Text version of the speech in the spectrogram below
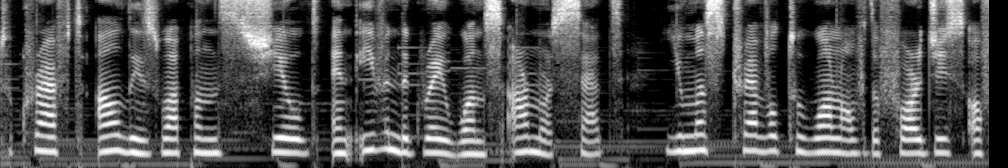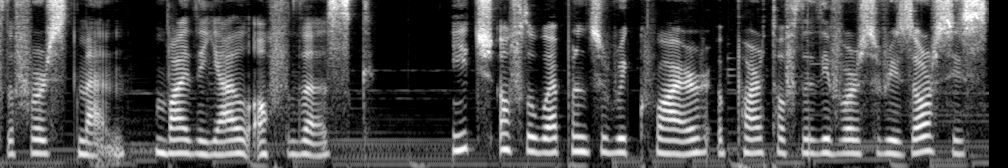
To craft all these weapons, shield and even the Grey One's armor set, you must travel to one of the forges of the First Man, by the Isle of Dusk. Each of the weapons require a part of the diverse resources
